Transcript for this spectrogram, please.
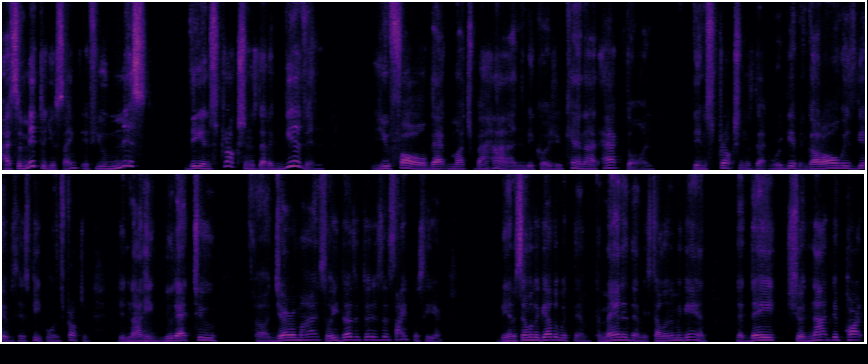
I submit to you, saints, if you miss the instructions that are given, you fall that much behind because you cannot act on the instructions that were given. God always gives his people instructions. Did not he do that to uh, Jeremiah? So he does it to his disciples here. Being assembled together with them, commanded them, he's telling them again, that they should not depart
